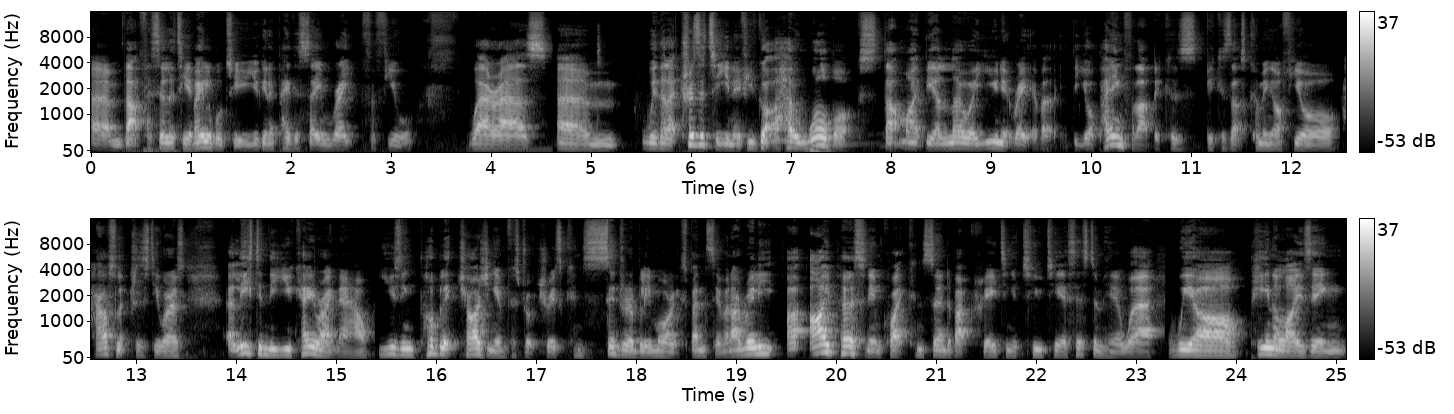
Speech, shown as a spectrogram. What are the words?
um, that facility available to you, you're going to pay the same rate for fuel. Whereas um, with electricity, you know, if you've got a home wall box, that might be a lower unit rate of a, that you're paying for that because because that's coming off your house electricity. Whereas, at least in the UK right now, using public charging infrastructure is considerably more expensive. And I really, I, I personally am quite concerned about creating a two tier system here where we are penalising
